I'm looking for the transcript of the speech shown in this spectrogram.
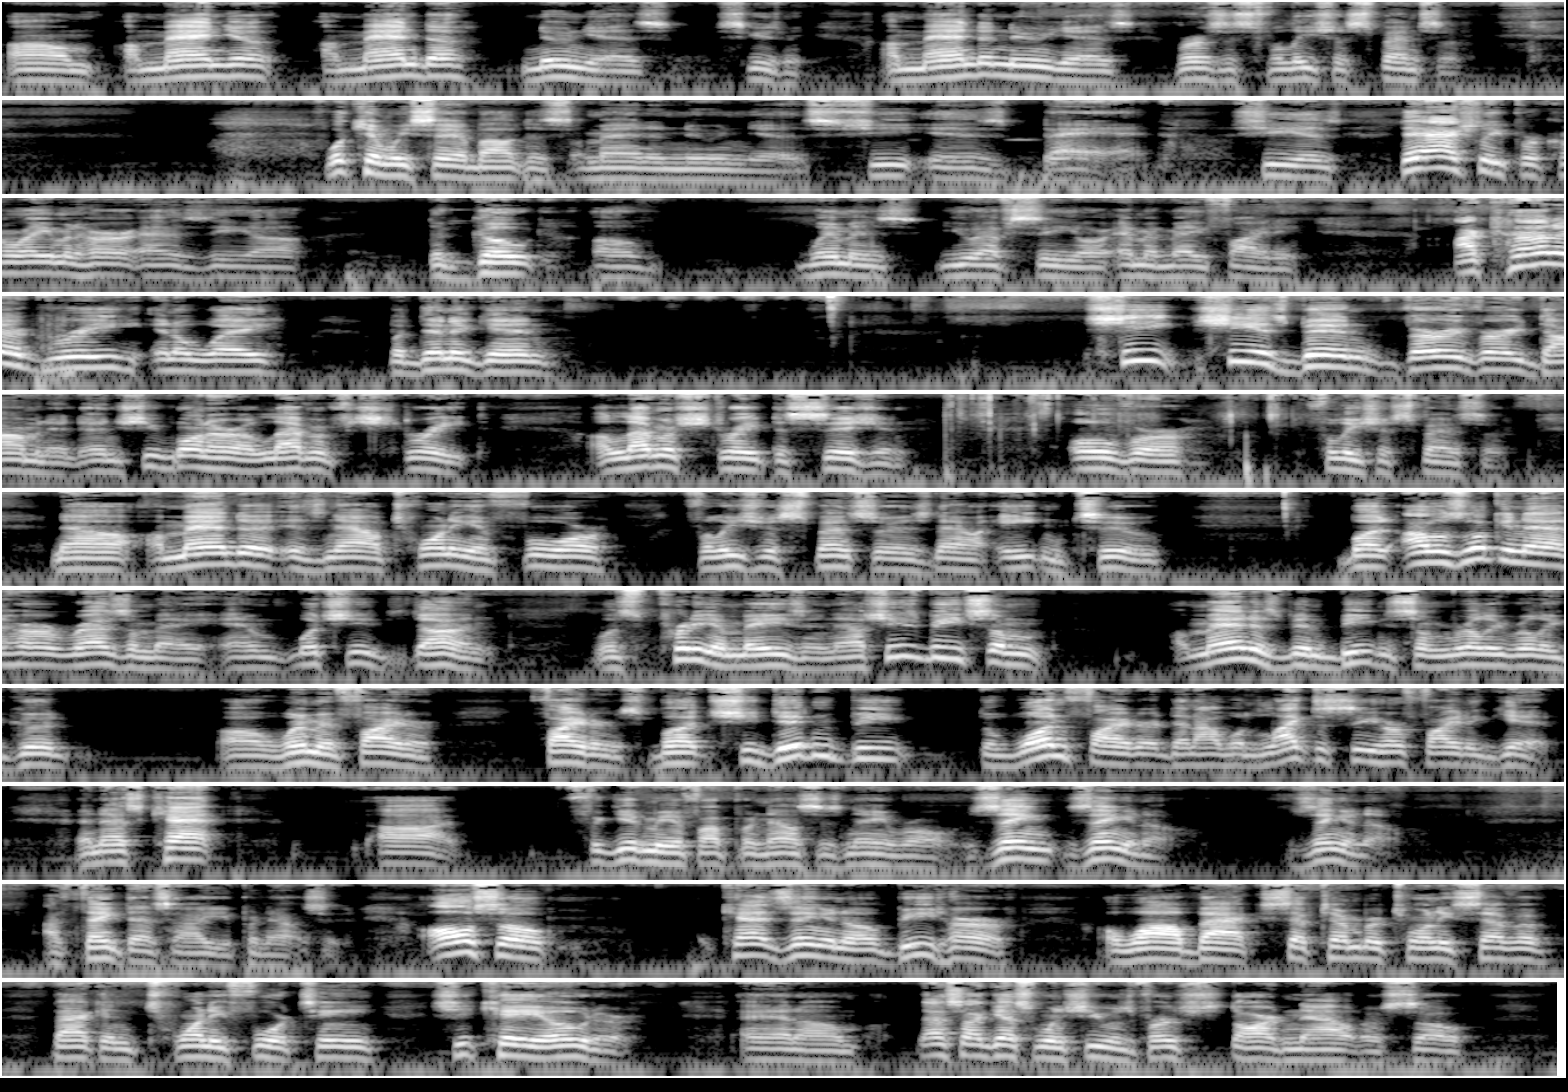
Um, Amanda Amanda Nunes, excuse me, Amanda Nunes versus Felicia Spencer. What can we say about this Amanda Nunes? She is bad. She is. They're actually proclaiming her as the uh, the goat of women's UFC or MMA fighting. I kind of agree in a way, but then again, she she has been very very dominant, and she won her 11th straight 11th straight decision over Felicia Spencer. Now, Amanda is now 20 and 4. Felicia Spencer is now 8 and 2. But I was looking at her resume and what she's done was pretty amazing. Now, she's beat some Amanda's been beating some really really good uh, women fighter fighters, but she didn't beat the one fighter that I would like to see her fight again, and that's Cat uh, forgive me if I pronounce his name wrong. Zing Zingano. Zingano. I think that's how you pronounce it. Also, Cat Zingano beat her a while back, September 27th, back in 2014. She KO'd her. And um, that's, I guess, when she was first starting out or so.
